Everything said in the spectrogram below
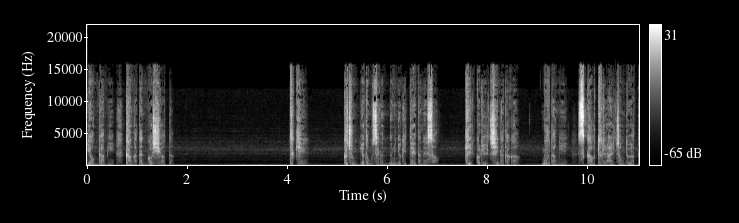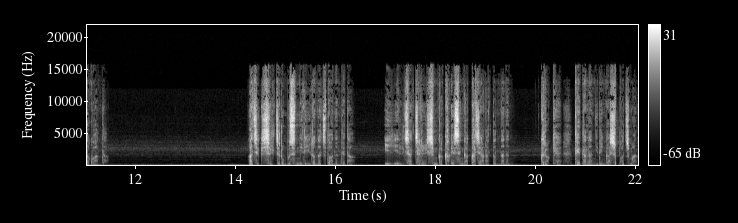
영감이 강하단 것이었다. 특히 그중 여동생은 능력이 대단해서 길거리를 지나다가 무당이 스카우트를 할 정도였다고 한다. 아직 실제로 무슨 일이 일어나지도 않은 데다 이 일 자체를 심각하게 생각하지 않았던 나는 그렇게 대단한 일인가 싶었지만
